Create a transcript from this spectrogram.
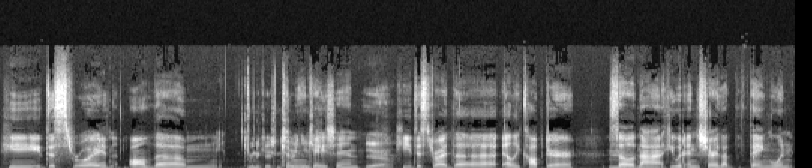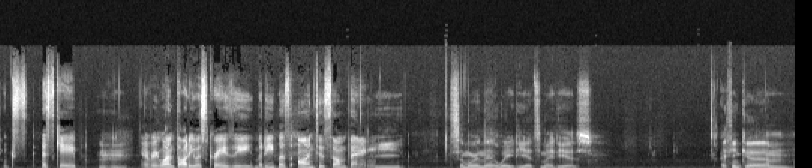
he destroyed all the um, Communication. technique. communication. Yeah. He destroyed the helicopter so that he would ensure that the thing wouldn't ex- escape. Mm-hmm. Everyone thought he was crazy, but he was onto something. He somewhere in that wait, he had some ideas. I think um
